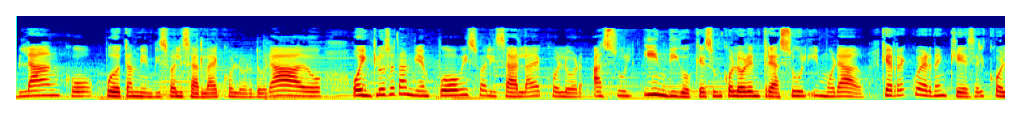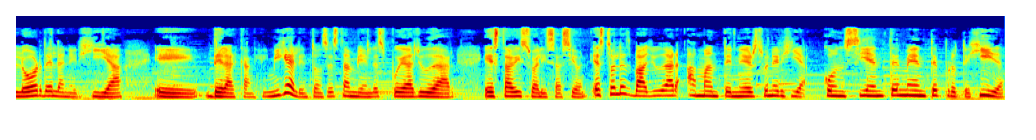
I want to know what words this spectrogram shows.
blanco, puedo también visualizarla de color dorado o incluso también puedo visualizarla de color azul índigo, que es un color entre azul y morado, que recuerden que es el color de la energía eh, del arcángel Miguel. Entonces también les puede ayudar esta visualización. Esto les va a ayudar a mantener su energía conscientemente protegida,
